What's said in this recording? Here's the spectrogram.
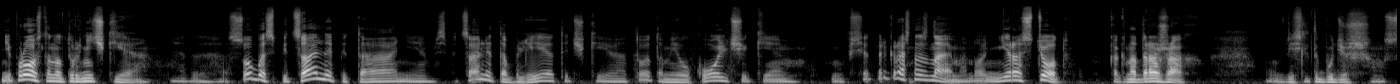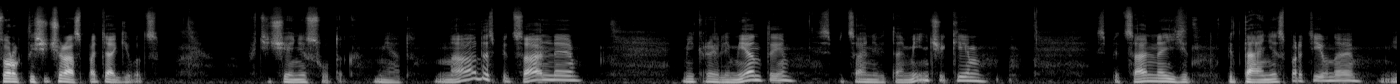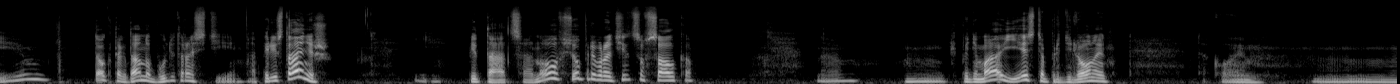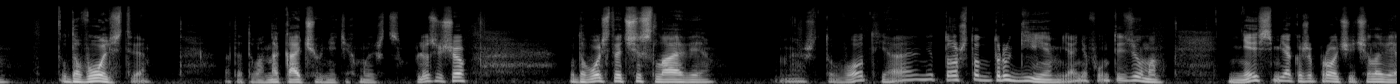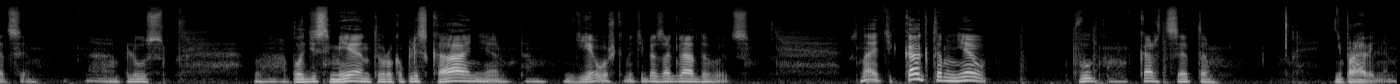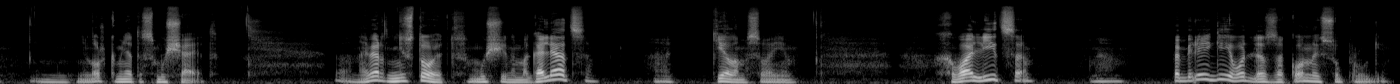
не просто на турничке. Это особое специальное питание, специальные таблеточки, а то там и укольчики. Все это прекрасно знаем. Оно не растет, как на дрожжах, если ты будешь 40 тысяч раз подтягиваться в течение суток. Нет. Надо специальные микроэлементы, специальные витаминчики, специальное питание спортивное, и только тогда оно будет расти. А перестанешь питаться, оно все превратится в салко. Да. Понимаю, есть определенное такое удовольствие от этого накачивания этих мышц. Плюс еще удовольствие от тщеславия, что вот я не то, что другие, я не фунт изюма, не семья, как же прочие человецы. А плюс э, аплодисменты, рукоплескания, там, девушки на тебя заглядываются. Знаете, как-то мне кажется это неправильным. Немножко меня это смущает. Наверное, не стоит мужчинам оголяться а телом своим, хвалиться. Побереги его для законной супруги.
